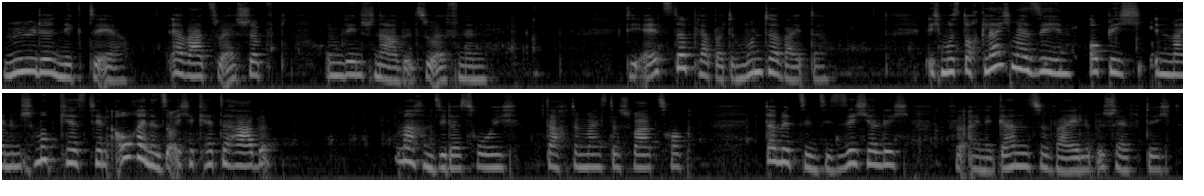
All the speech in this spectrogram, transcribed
Müde nickte er. Er war zu erschöpft, um den Schnabel zu öffnen. Die Elster plapperte munter weiter. Ich muss doch gleich mal sehen, ob ich in meinem Schmuckkästchen auch eine solche Kette habe. Machen Sie das ruhig, dachte Meister Schwarzrock. Damit sind Sie sicherlich für eine ganze Weile beschäftigt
